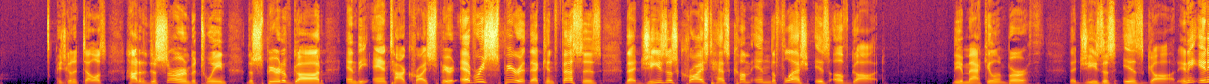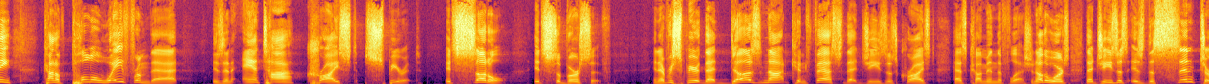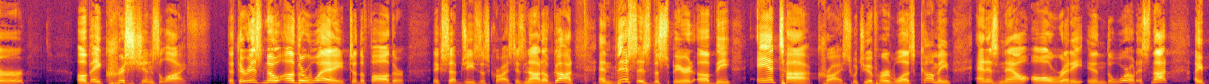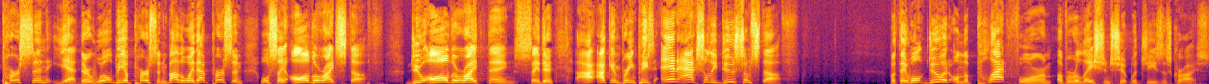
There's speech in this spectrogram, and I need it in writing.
He's going to tell us how to discern between the Spirit of God and the Antichrist spirit. Every spirit that confesses that Jesus Christ has come in the flesh is of God. The immaculate birth, that Jesus is God. Any, any kind of pull away from that is an antichrist spirit. It's subtle, it's subversive. And every spirit that does not confess that Jesus Christ has come in the flesh. In other words, that Jesus is the center of a Christian's life, that there is no other way to the Father except Jesus Christ, is not of God. And this is the spirit of the Antichrist, which you have heard was coming and is now already in the world. It's not a person yet. There will be a person. And by the way, that person will say all the right stuff, do all the right things, say that I, I can bring peace, and actually do some stuff. But they won't do it on the platform of a relationship with Jesus Christ.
